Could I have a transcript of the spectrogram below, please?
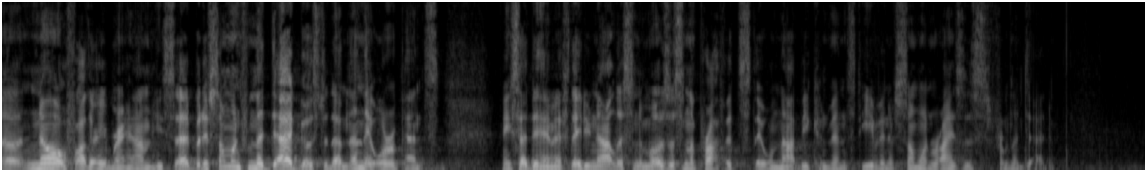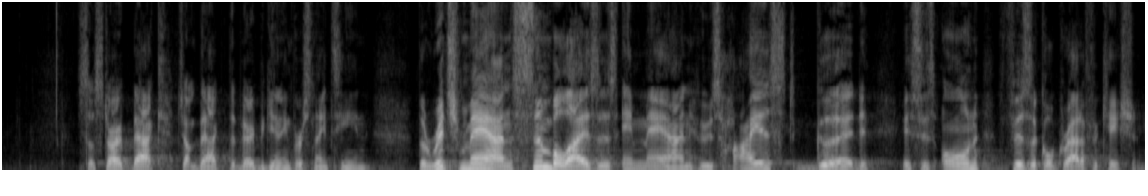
Uh, no, Father Abraham, he said, but if someone from the dead goes to them, then they will repent. And he said to him, If they do not listen to Moses and the prophets, they will not be convinced, even if someone rises from the dead. So start back, jump back to the very beginning, verse 19. The rich man symbolizes a man whose highest good is his own physical gratification,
